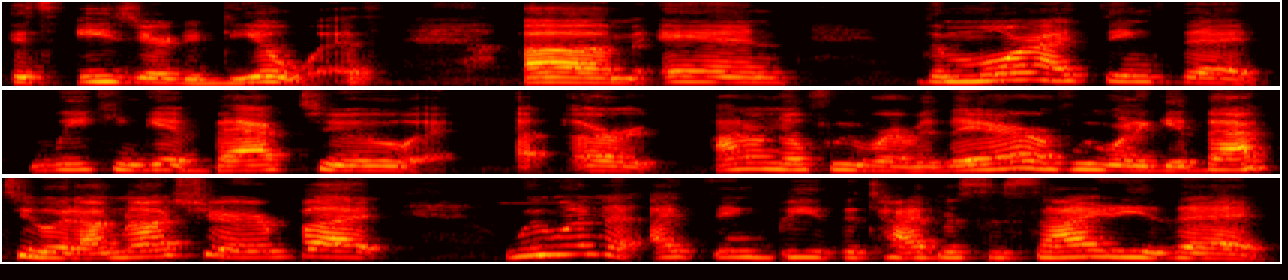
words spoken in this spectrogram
it's easier to deal with. Um, and the more I think that we can get back to, uh, or I don't know if we were ever there, or if we want to get back to it, I'm not sure, but we want to, I think, be the type of society that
